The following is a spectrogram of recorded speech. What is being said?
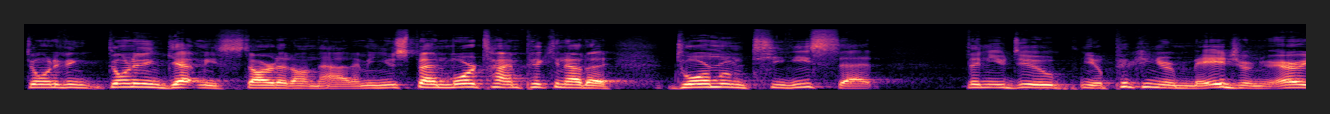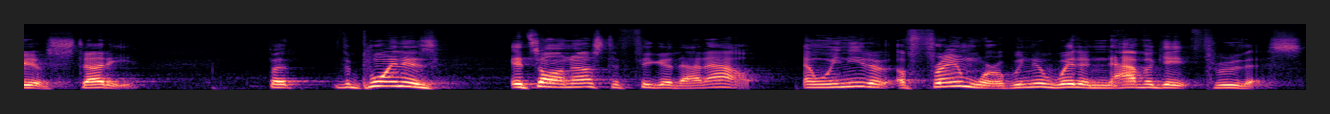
don't even, don't even get me started on that. I mean, you spend more time picking out a dorm room TV set than you do you know, picking your major and your area of study. But the point is, it's on us to figure that out. And we need a, a framework, we need a way to navigate through this.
